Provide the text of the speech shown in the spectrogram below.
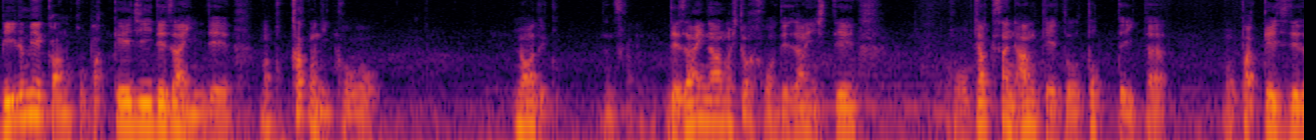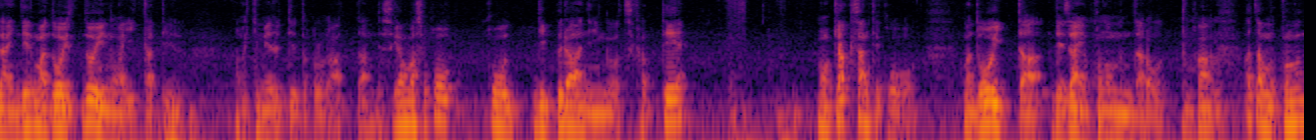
ビールメーカーのこうパッケージデザインで、まあ、過去にこう今までなんですか、ね、デザイナーの人がこうデザインしてお客さんにアンケートを取っていたパッケージデザインで、まあ、どういうどういうのがいいかっていうのが決めるっていうところがあったんですが、まあ、そこをこうディープラーニングを使って、まあ、お客さんってこう、まあ、どういったデザインを好むんだろうとか、あとはもうこの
